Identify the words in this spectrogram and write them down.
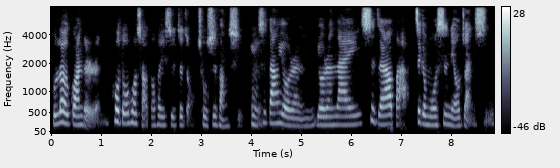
不乐观的人，或多或少都会是这种处事方式。嗯，是当有人有人来试着要把这个模式扭转时，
